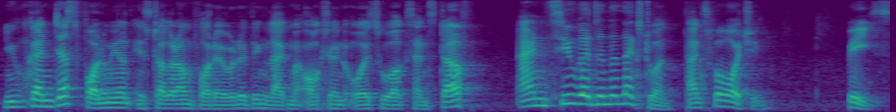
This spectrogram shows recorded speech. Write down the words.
you can just follow me on Instagram for everything like my Oxygen OS works and stuff. And see you guys in the next one. Thanks for watching. Peace.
